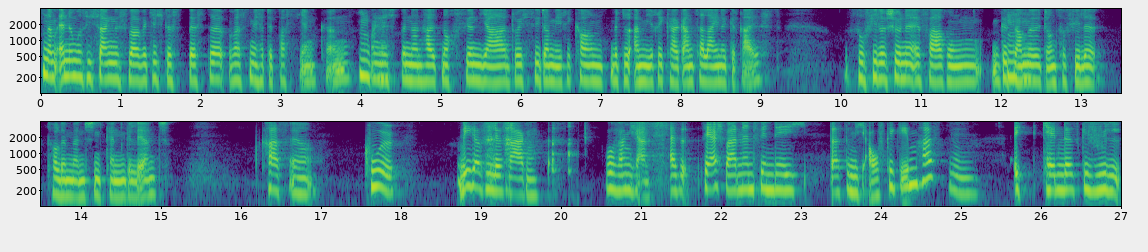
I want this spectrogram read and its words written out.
Und am Ende muss ich sagen, das war wirklich das Beste, was mir hätte passieren können. Okay. Und ich bin dann halt noch für ein Jahr durch Südamerika und Mittelamerika ganz alleine gereist. So viele schöne Erfahrungen gesammelt mhm. und so viele tolle Menschen kennengelernt. Krass. Ja. Cool. Mega viele Fragen. Wo fange ich an? Also sehr spannend finde ich, dass du nicht aufgegeben hast. Mhm. Ich kenne das Gefühl,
